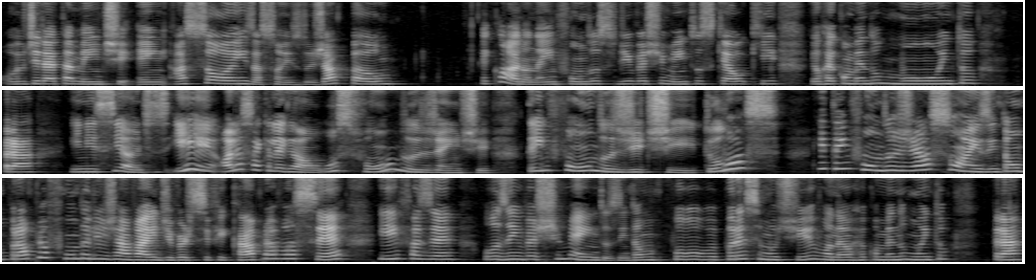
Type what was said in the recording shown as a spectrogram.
ou diretamente em ações, ações do Japão, e claro, né, em fundos de investimentos, que é o que eu recomendo muito para iniciantes. E olha só que legal, os fundos, gente, tem fundos de títulos e tem fundos de ações. Então, o próprio fundo ele já vai diversificar para você e fazer os investimentos. Então, por, por esse motivo, né, eu recomendo muito para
